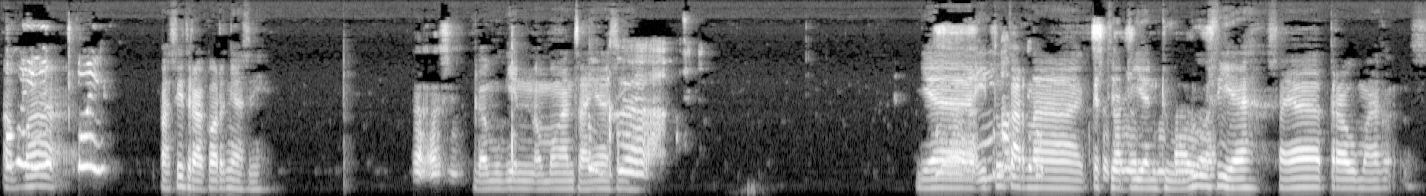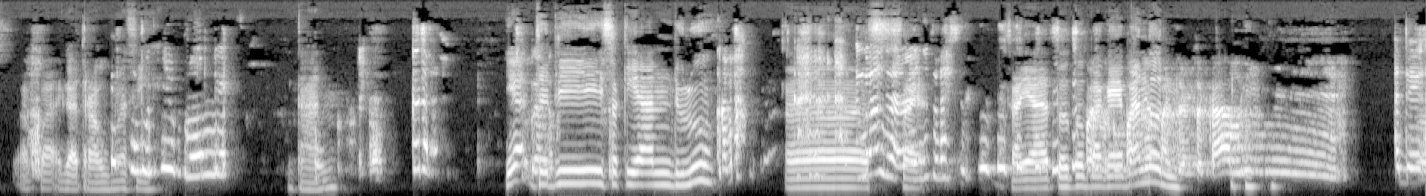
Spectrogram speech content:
apa pasti drakornya sih. Nggak mungkin omongan saya sih. Ya itu karena kejadian dulu sih ya. Saya trauma apa nggak trauma sih. blonde. kan? Ya jadi sekian dulu. Eh, Enggak, enggak, saya, saya tutup pakai pantun. Ada yang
